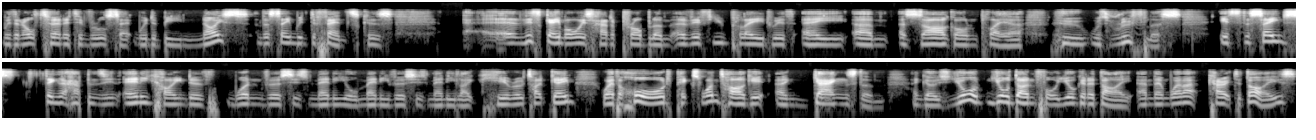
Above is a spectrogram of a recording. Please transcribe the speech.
with an alternative rule set would have been nice. And the same with defense, because uh, this game always had a problem of if you played with a um, a Zargon player who was ruthless. It's the same thing that happens in any kind of one versus many or many versus many like hero type game, where the horde picks one target and gangs them and goes, "You're you're done for. You're gonna die." And then when that character dies,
